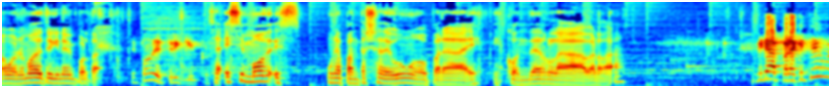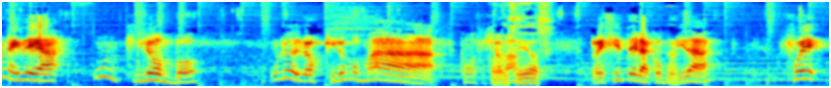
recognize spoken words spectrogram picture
Ah, bueno, el modo de Tricky no me importa. El mod de Tricky. O sea, ese mod es una pantalla de humo para es- esconder la verdad. Mira, para que te des una idea, un quilombo, uno de los quilombos más, ¿cómo se llama? Conocidos. Reciente de la comunidad, fue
